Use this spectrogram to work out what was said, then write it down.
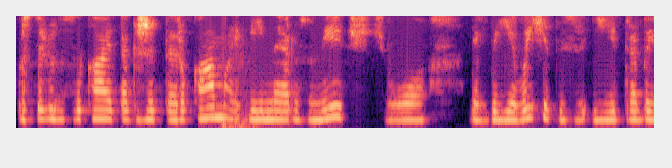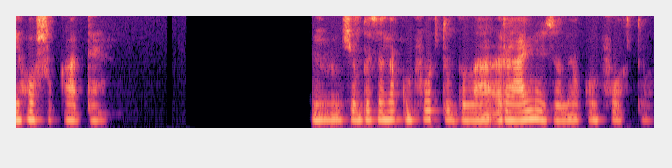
Просто люди звикають так жити роками і не розуміють, що якби є вихід і треба його шукати. Щоб зона комфорту була реальною зоною комфорту.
